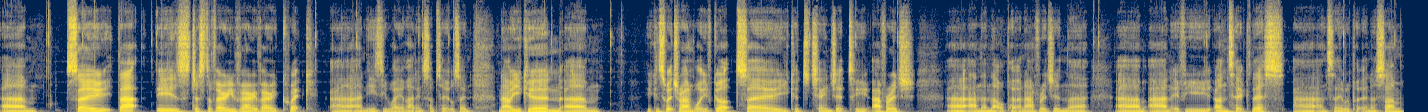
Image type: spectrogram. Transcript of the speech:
Um, so that is just a very, very, very quick uh, and easy way of adding subtotals in. Now you can um, you can switch around what you've got, so you could change it to average, uh, and then that will put an average in there. Um, and if you untick this uh, and say we put in a sum,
